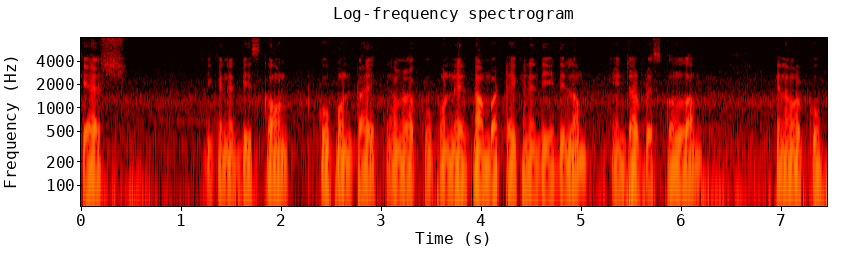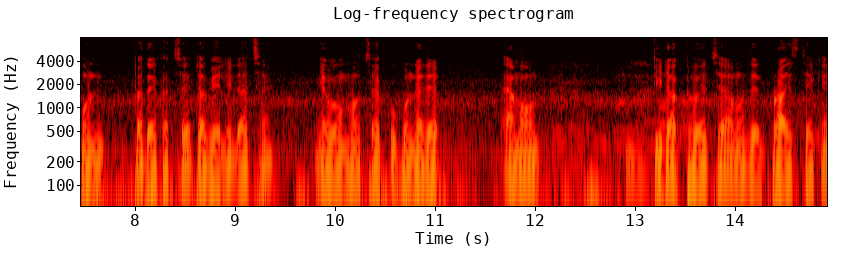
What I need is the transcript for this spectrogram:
ক্যাশ এখানে ডিসকাউন্ট কুপন টাইপ আমরা কুপনের নাম্বারটা এখানে দিয়ে দিলাম এন্টার প্রেস করলাম। এখানে আমার কুপনটা দেখাচ্ছে, এটা ভ্যালিড আছে এবং হচ্ছে কুপনের অ্যামাউন্ট ডিডাক্ট হয়েছে আমাদের প্রাইস থেকে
